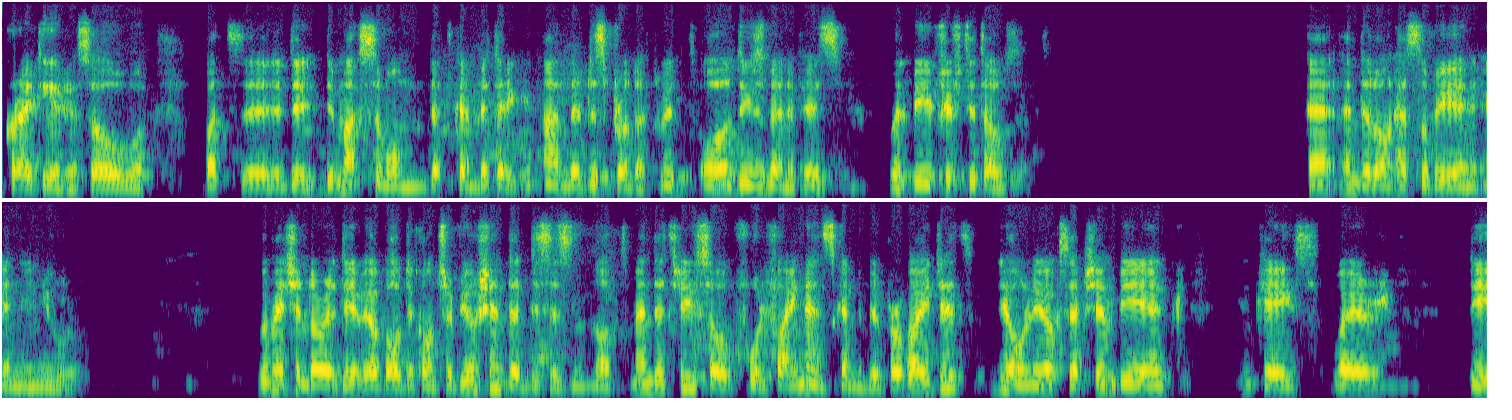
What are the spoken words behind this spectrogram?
criteria. So, but uh, the, the maximum that can be taken under this product with all these benefits will be 50,000. Uh, and the loan has to be in, in, in euro. We mentioned already about the contribution that this is not mandatory, so full finance can be provided. The only exception being in case where the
